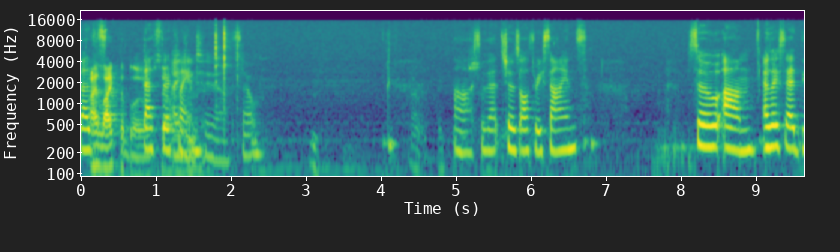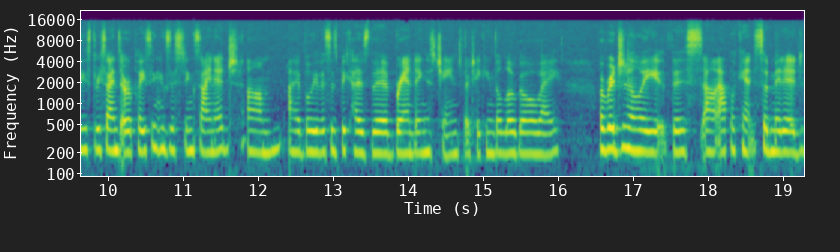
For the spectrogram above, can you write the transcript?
I like the blue. That's their so- I do claim. too. So. Uh, so that shows all three signs. So, um, as I said, these three signs are replacing existing signage. Um, I believe this is because the branding has changed. They're taking the logo away. Originally, this uh, applicant submitted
